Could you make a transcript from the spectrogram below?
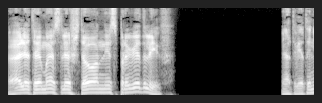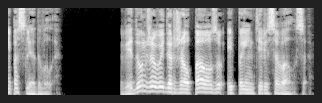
«Али ты мыслишь, что он несправедлив?» Ответа не последовало. Ведун же выдержал паузу и поинтересовался.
